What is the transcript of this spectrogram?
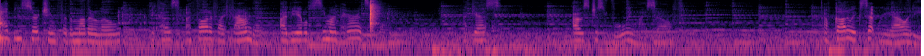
I've been searching for the mother load because I thought if I found it, I'd be able to see my parents again. I guess I was just fooling myself. I've got to accept reality.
